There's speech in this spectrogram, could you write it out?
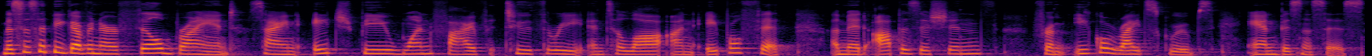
Mississippi Governor Phil Bryant signed HB 1523 into law on April 5th amid opposition from equal rights groups and businesses.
